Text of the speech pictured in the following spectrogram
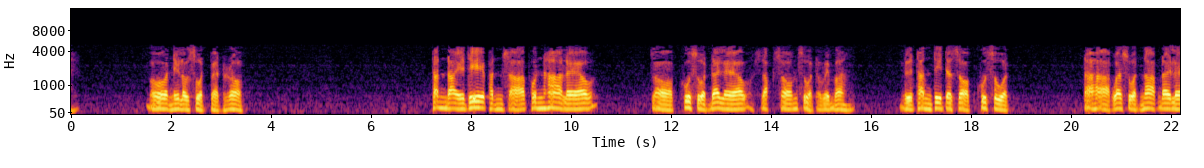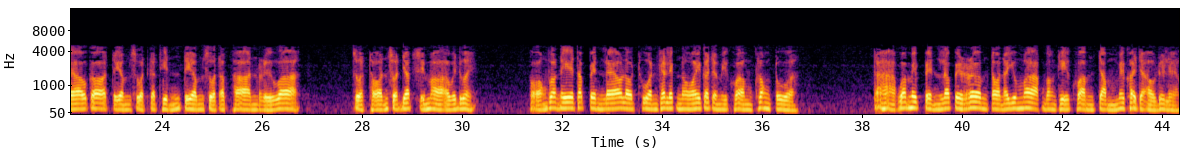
เพราะว่าวันนี้เราสวดแปดรอบ ท่านใดที่พรรษาพ้นห้าแล้วสอบคู่สวดได้แล้ว ซักซ้อมสวดเอาไว้บ้าง หรือท่านที่จะสอบคู่สวด ถ้าหากว่าสวดนาคได้แล้วก็เตรียมสวดกระถิน เตรียมสวดอภานหรือว่าสวดถอนสวดยัดสิมาเอาไว้ด้วย ของพวกนี้ถ้าเป็นแล้วเราทวนแค่เล็กน้อยก็จะมีความคล่องตัว ถ้าหากว่าไม่เป็นแล้วไปเริ่มตอนอายุมากบางทีความจำไม่ค่อยจะเอาด้วยแล้ว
